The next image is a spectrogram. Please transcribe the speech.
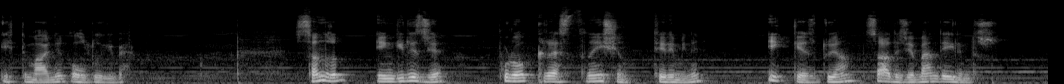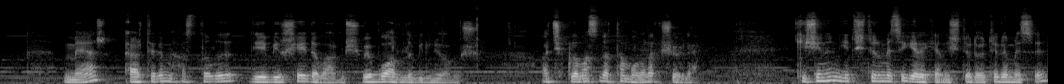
ihtimalinin olduğu gibi. Sanırım İngilizce procrastination terimini ilk kez duyan sadece ben değilimdir. Meğer erteleme hastalığı diye bir şey de varmış ve bu adla biliniyormuş. Açıklaması da tam olarak şöyle. Kişinin yetiştirmesi gereken işleri ötelemesi,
